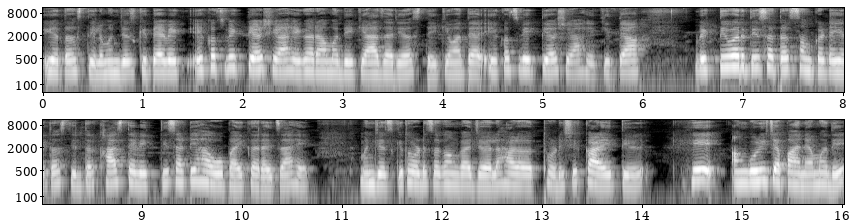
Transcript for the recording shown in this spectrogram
येत असतील. म्हणजेच की त्या व्यक् एकच व्यक्ती अशी आहे घरामध्ये की आजारी असते किंवा त्या एकच व्यक्ती अशी आहे की त्या व्यक्तीवरती सतत संकटे येत असतील तर खास त्या व्यक्तीसाठी हा उपाय करायचा आहे. म्हणजेच की थोडंसं गंगाजल हळद थोडेसे काळे तीळ हे आंघोळीच्या पाण्यामध्ये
